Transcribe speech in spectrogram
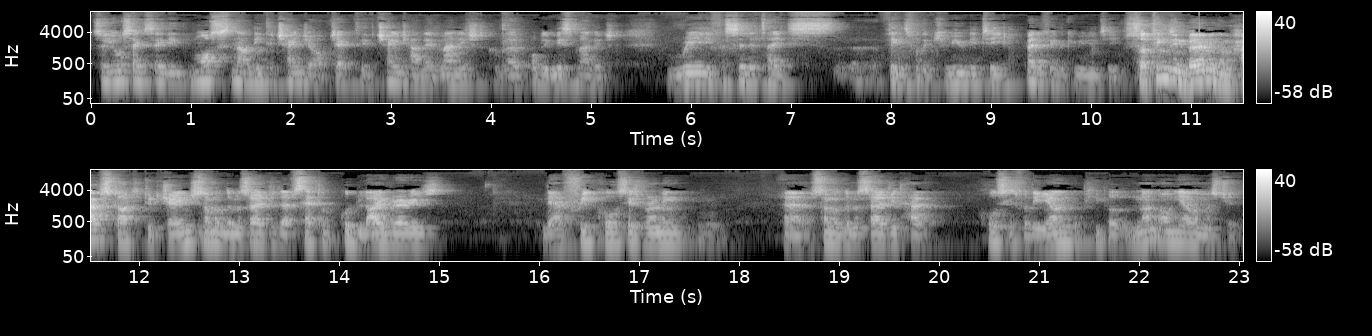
So you're saying, say, the mosques now need to change their objective, change how they're managed because they're probably mismanaged. Really facilitates uh, things for the community, benefiting the community. So things in Birmingham have started to change. Some of the masajid have set up good libraries. They have free courses running. Uh, some of the masajid have courses for the young people, not only our masjid.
